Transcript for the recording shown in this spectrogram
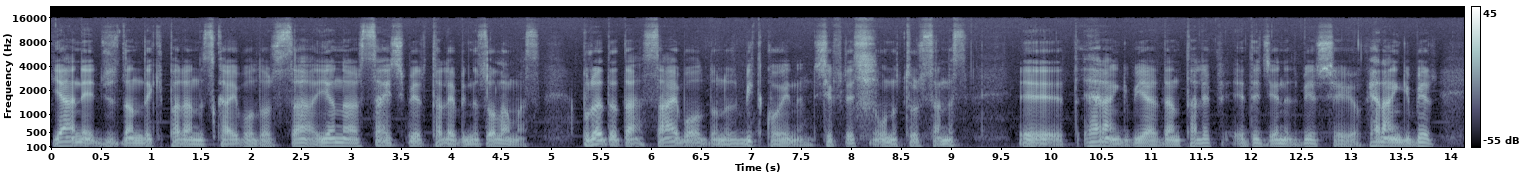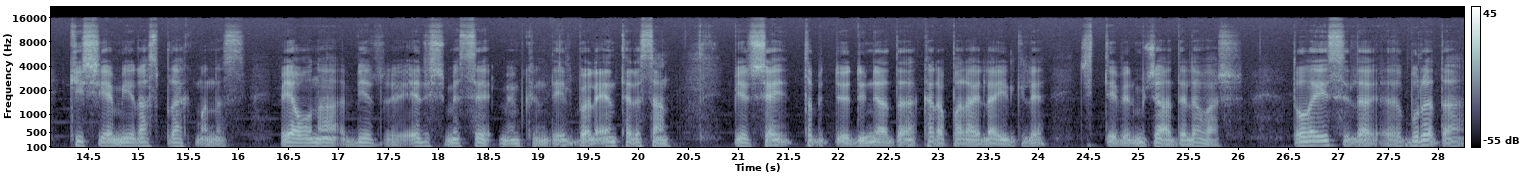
Yani cüzdandaki paranız kaybolursa, yanarsa hiçbir talebiniz olamaz. Burada da sahip olduğunuz Bitcoin'in şifresini unutursanız e, herhangi bir yerden talep edeceğiniz bir şey yok. Herhangi bir kişiye miras bırakmanız veya ona bir erişmesi mümkün değil. Böyle enteresan bir şey. Tabii dünyada kara parayla ilgili ciddi bir mücadele var. Dolayısıyla e, burada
